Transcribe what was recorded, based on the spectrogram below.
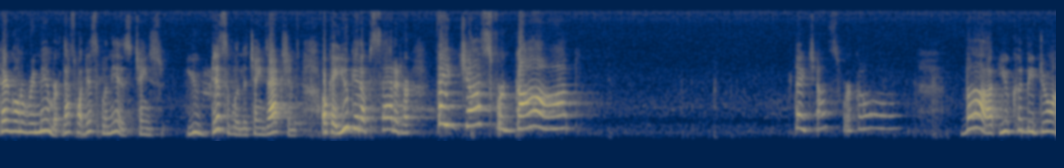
they're going to remember. That's what discipline is. Change. You discipline to change actions. Okay, you get upset at her. They just forgot. They just forgot. But you could be doing,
